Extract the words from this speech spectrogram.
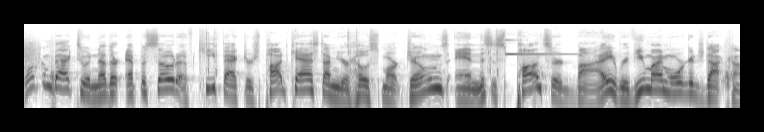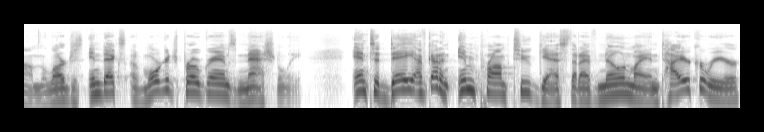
Welcome back to another episode of Key Factors Podcast. I'm your host, Mark Jones, and this is sponsored by ReviewMyMortgage.com, the largest index of mortgage programs nationally. And today I've got an impromptu guest that I've known my entire career.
